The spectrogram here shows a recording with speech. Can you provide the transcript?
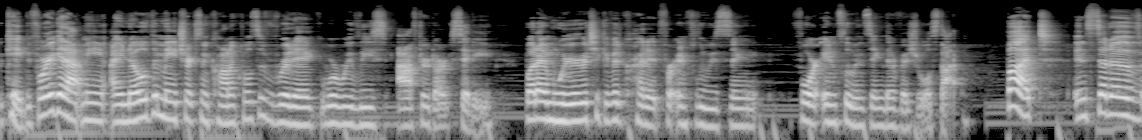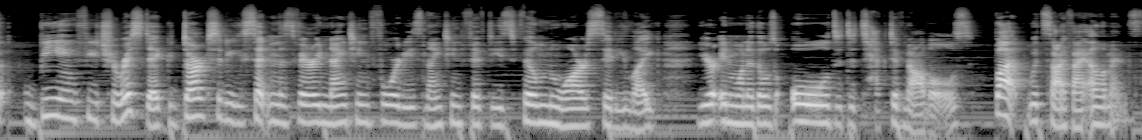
Okay, before you get at me, I know The Matrix and Chronicles of Riddick were released after Dark City, but I'm weird to give it credit for influencing for influencing their visual style. But instead of being futuristic, Dark City is set in this very 1940s, 1950s film noir city like you're in one of those old detective novels, but with sci fi elements.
